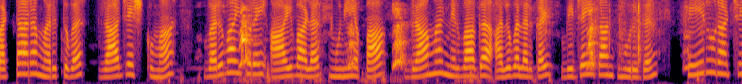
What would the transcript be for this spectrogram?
வட்டார மருத்துவர் ராஜேஷ்குமார் வருவாய்த்துறை ஆய்வாளர் முனியப்பா கிராம நிர்வாக அலுவலர்கள் விஜயகாந்த் முருகன் பேரூராட்சி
